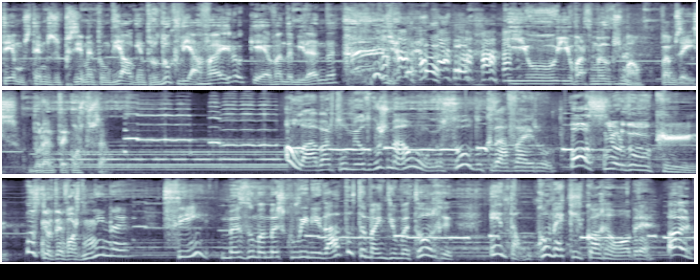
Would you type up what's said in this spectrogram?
Temos, temos precisamente um diálogo entre o Duque de Aveiro que é a Wanda Miranda, e, o, e o Bartolomeu de Guzmão. Vamos a isso, durante a construção. Olá, Bartolomeu de Gusmão. Eu sou o Duque de Aveiro. Oh, senhor Duque! O senhor tem voz de menina. Sim, mas uma masculinidade do tamanho de uma torre. Então, como é que lhe corre a obra? Olha,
